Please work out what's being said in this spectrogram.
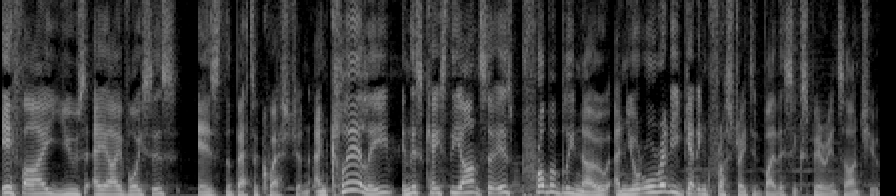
if I use AI voices is the better question. And clearly, in this case, the answer is probably no, and you're already getting frustrated by this experience, aren't you?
